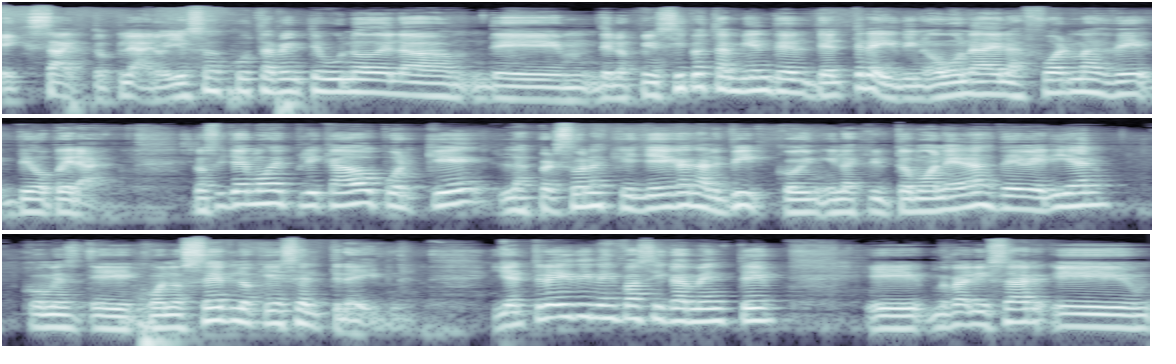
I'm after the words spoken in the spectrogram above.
Exacto, claro. Y eso es justamente uno de, la- de- de los principios también del, del trading o una de las formas de, de operar. Entonces ya hemos explicado por qué las personas que llegan al Bitcoin y las criptomonedas deberían eh, conocer lo que es el trading. Y el trading es básicamente eh, realizar eh,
